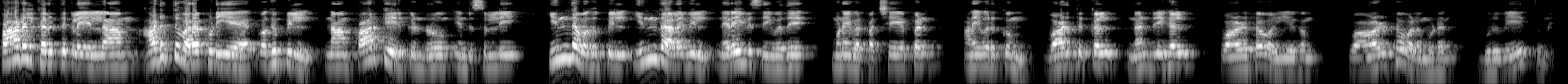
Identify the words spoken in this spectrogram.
பாடல் கருத்துக்களை எல்லாம் அடுத்து வரக்கூடிய வகுப்பில் நாம் பார்க்க இருக்கின்றோம் என்று சொல்லி இந்த வகுப்பில் இந்த அளவில் நிறைவு செய்வது முனைவர் பச்சையப்பன். அனைவருக்கும் வாழ்த்துக்கள் நன்றிகள். வாழ்க வையகம் வாழ்க வளமுடன். குருவே துணை.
